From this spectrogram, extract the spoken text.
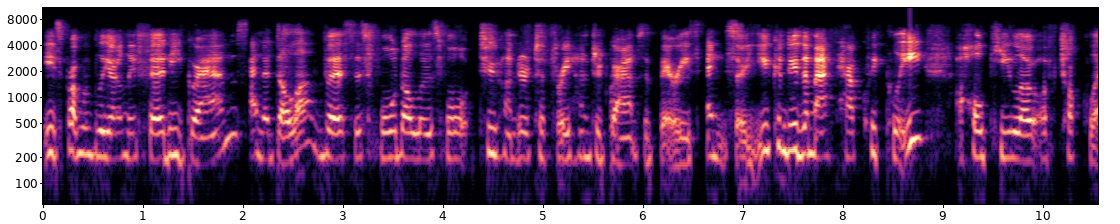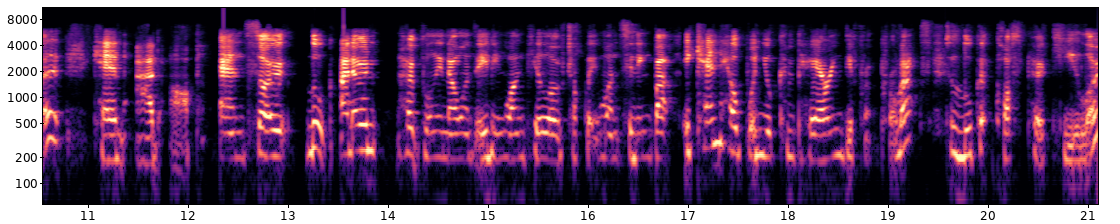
is probably only 30 grams and a dollar versus $4 for 200 to 300 grams of berries. And so you can do the math how quickly a whole kilo of chocolate can add up. And so, look, I know hopefully no one's eating one kilo of chocolate in one sitting, but it can help when you're comparing different products to look at cost per kilo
